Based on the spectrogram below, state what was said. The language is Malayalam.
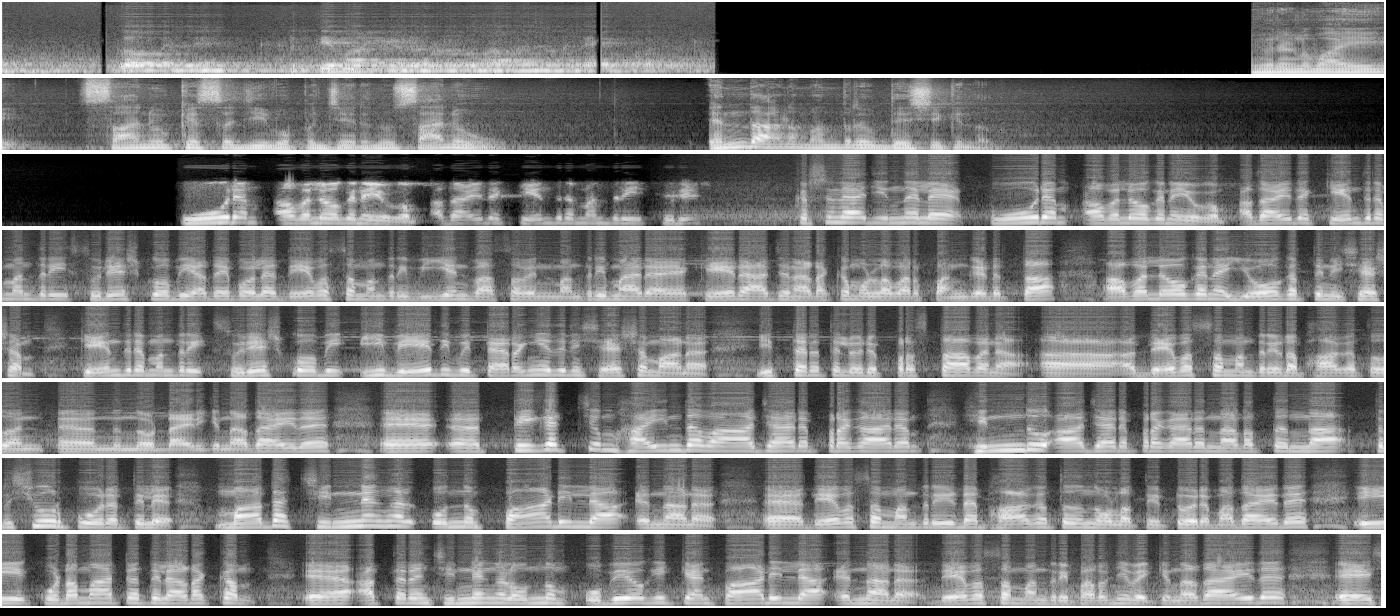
ഗവൺമെന്റ് കൃത്യമായി ഇടപെടുന്നതാണ് വിവരങ്ങളുമായി സാനു കെ സജീവ് ഒപ്പം ചേരുന്നു. സാനു എന്താണ് മന്ത്രി ഉദ്ദേശിക്കുന്നത്? പൂരം അവലോകന യോഗം അതായത് കേന്ദ്രമന്ത്രി സുരേഷ് കൃഷ്ണരാജ് ഇന്നലെ പൂരം അവലോകന യോഗം അതായത് കേന്ദ്രമന്ത്രി സുരേഷ് ഗോപി അതേപോലെ ദേവസ്വം മന്ത്രി വി എൻ വാസവൻ മന്ത്രിമാരായ കെ രാജൻ അടക്കമുള്ളവർ പങ്കെടുത്ത അവലോകന യോഗത്തിന് ശേഷം കേന്ദ്രമന്ത്രി സുരേഷ് ഗോപി ഈ വേദി വിട്ടിറങ്ങിയതിന് ശേഷമാണ് ഇത്തരത്തിലൊരു പ്രസ്താവന ദേവസ്വം മന്ത്രിയുടെ ഭാഗത്ത് നിന്നുണ്ടായിരിക്കുന്നത്. അതായത് തികച്ചും ഹൈന്ദവ ആചാരപ്രകാരം ഹിന്ദു ആചാരപ്രകാരം നടത്തുന്ന തൃശൂർ പൂരത്തിൽ മതചിഹ്നങ്ങൾ ഒന്നും പാടില്ല എന്നാണ് ദേവസ്വം മന്ത്രിയുടെ ഭാഗത്തു നിന്നുള്ള തിട്ടൂരം. അതായത് ഈ കുടമാറ്റത്തിലടക്കം അത്തരം ചിഹ്നങ്ങളൊന്നും ഉപയോഗിക്കാൻ പാടില്ല എന്നാണ് ദേവസ്വം മന്ത്രി പറഞ്ഞു വെക്കുന്നത്. അതായത്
